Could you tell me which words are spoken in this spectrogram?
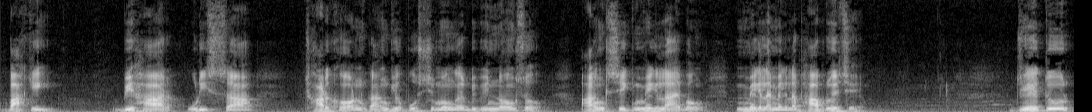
বাকি বিহার, উড়িষ্যা, ঝাড়খণ্ড, গাঙ্গেয় পশ্চিমবঙ্গের বিভিন্ন অংশ আংশিক মেঘলা এবং মেঘলা মেঘলা ভাব রয়েছে। যেহেতু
